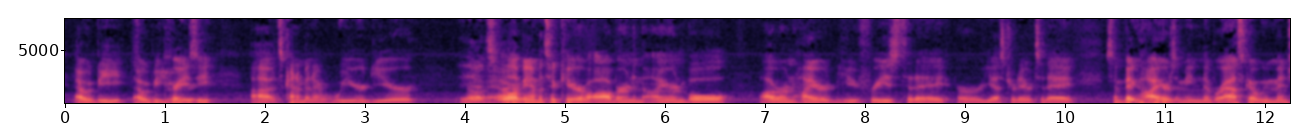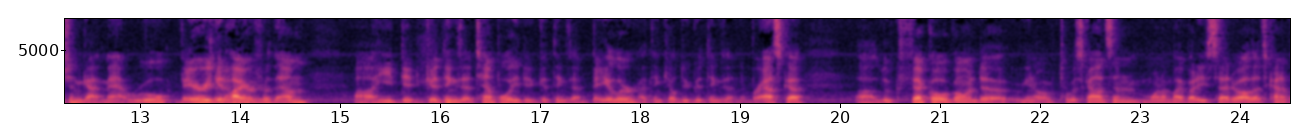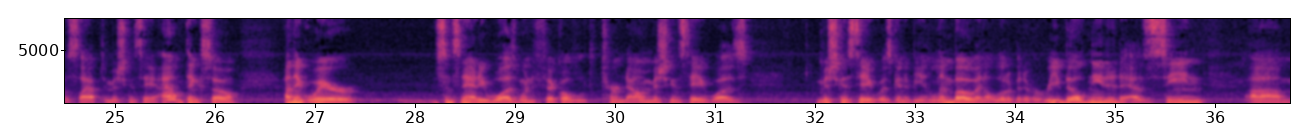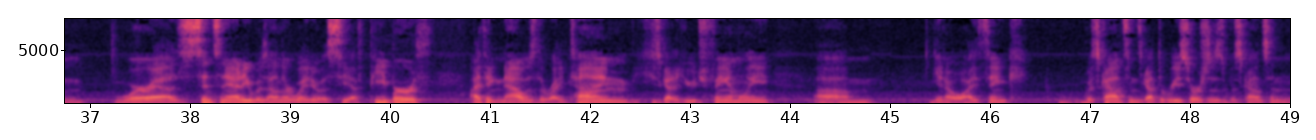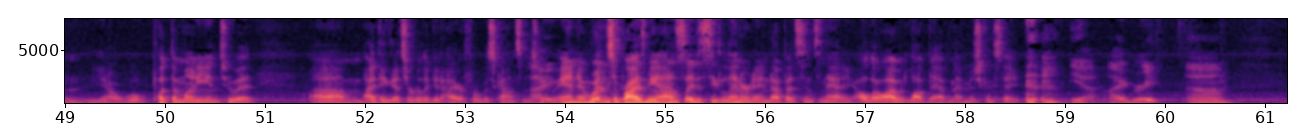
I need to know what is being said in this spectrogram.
that would be that would be Weird. crazy. Uh, it's kind of been a weird year. Yeah, Uh, Alabama took care of Auburn in the Iron Bowl. Auburn hired Hugh Freeze today or yesterday or today. Some big hires. I mean, Nebraska we mentioned got Matt Rhule, very good hire for them. Uh, he did good things at Temple. He did good things at Baylor. I think he'll do good things at Nebraska. Uh, Luke Fickell going to you know to Wisconsin. One of my buddies said, "Oh, that's kind of a slap to Michigan State." I don't think so. I think where Cincinnati was when Fickell turned down Michigan State was Michigan State was going to be in limbo and a little bit of a rebuild needed, as seen. Um, whereas Cincinnati was on their way to a CFP berth. I think now is the right time. He's got a huge family. Um, you know, I think Wisconsin's got the resources. Wisconsin, you know, will put the money into it. Um, I think that's a really good hire for Wisconsin too. I and it wouldn't surprise me honestly to see Leonhard end up at Cincinnati. Although I would love to have him at Michigan State. Yeah, I agree. Um,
